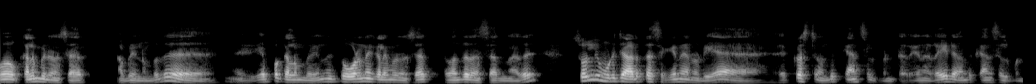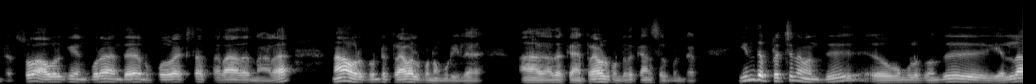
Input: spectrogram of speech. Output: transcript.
ஓ கிளம்பிடுவேன் சார். அப்படின்னும்போது எப்போ கிளம்புறீங்கன்னு இப்போ உடனே கிளம்பிடுவேன் சார். வந்துடுறேன் சார்னாரு சொல்லி முடிச்ச அடுத்த செகண்ட் என்னுடைய ரெக்வஸ்ட்டை வந்து கேன்சல் பண்ணிட்டார். என்னோட ரைடை வந்து கேன்சல் பண்ணிட்டார். ஸோ அவருக்கு என் கூட அந்த முப்பது ரூபா எக்ஸ்ட்ரா தராதனால நான் அவருக்கு வந்து ட்ராவல் பண்ண முடியல. அதை கே ட்ராவல் பண்ணுறதை கேன்சல் பண்ணிட்டார். இந்த பிரச்சனை வந்து உங்களுக்கு வந்து எல்லா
